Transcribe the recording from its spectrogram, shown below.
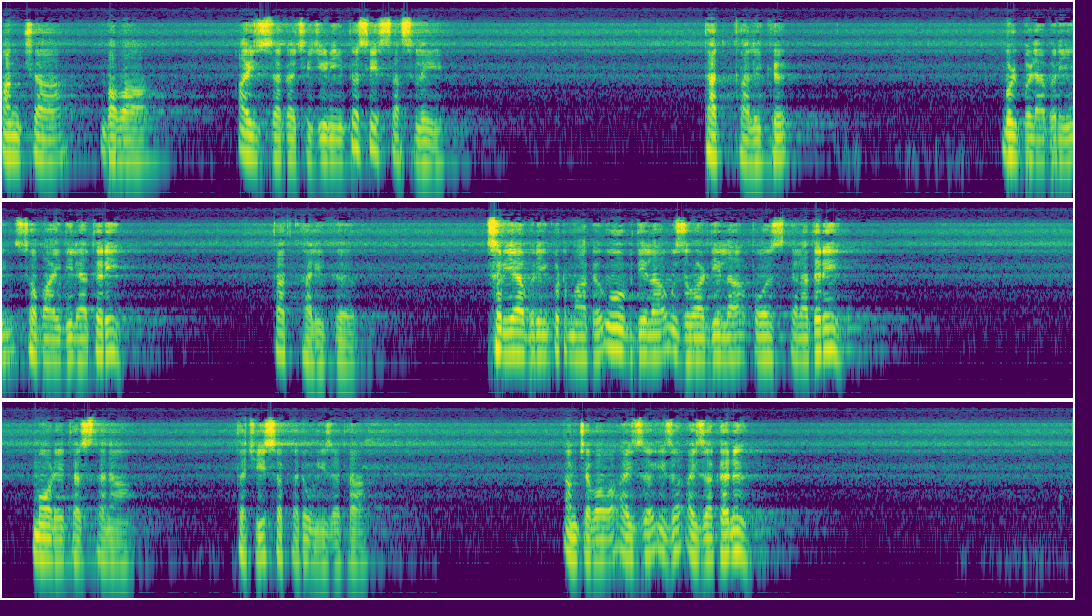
आमच्या बाबा आयजकाची जिणी तसेच आसली तात्कालीक बुलबुल्या बरी सोबाय दिल्या तरी तात्कालीक सुर्या बरी कुटुंबाक ऊब दिला उजवाड दिला पोस केला तरी मोड येत आसतना ताची सकत उणी जाता. आमच्या बाबा आयज इज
